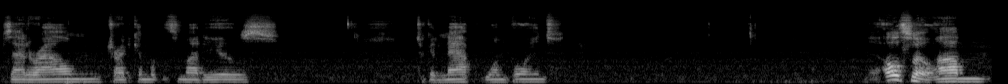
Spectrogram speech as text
Sat around, tried to come up with some ideas. Took a nap at one point. Also, um,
